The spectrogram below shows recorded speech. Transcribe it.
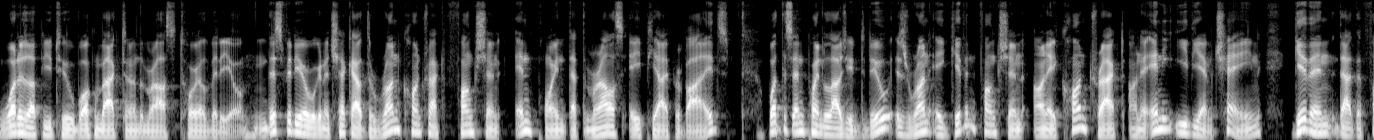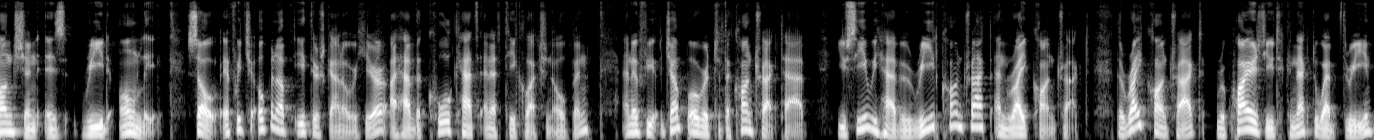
What is up YouTube? Welcome back to another Moralis tutorial video. In this video, we're going to check out the run contract function endpoint that the Moralis API provides. What this endpoint allows you to do is run a given function on a contract on any EVM chain, given that the function is read only. So if we open up Etherscan over here, I have the Cool Cats NFT collection open. And if you jump over to the contract tab, you see we have a read contract and write contract. The write contract requires you to connect to Web3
